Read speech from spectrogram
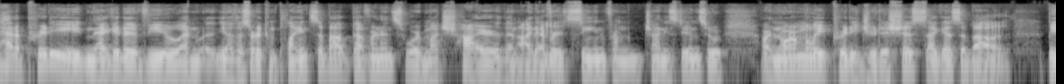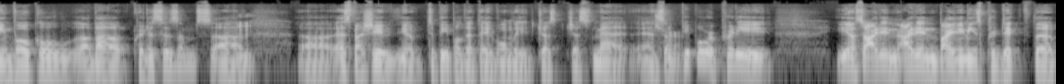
had a pretty negative view, and you know the sort of complaints about governance were much higher than I'd ever mm. seen from Chinese students who are normally pretty judicious, I guess, about mm. being vocal about criticisms. Uh, mm. uh, especially you know to people that they've only just just met, and sure. so people were pretty you know, so I didn't I didn't by any means predict the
